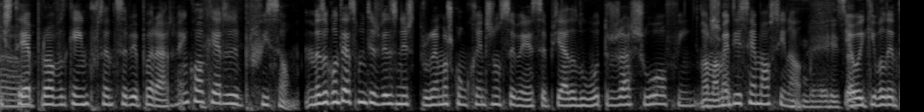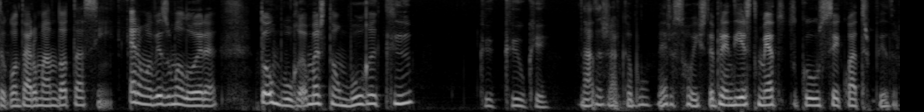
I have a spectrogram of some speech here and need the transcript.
Isto é a prova de que é importante saber parar, em qualquer profissão. Mas acontece muitas vezes neste programa os concorrentes não saberem se a piada do outro já chegou ao fim. Normalmente isso é mau sinal. É, exato. É o equivalente a contar uma anedota assim. Era uma vez uma loira, tão burra, mas tão burra que Que, que o quê? Nada já acabou. Era só isto. Aprendi este método com o C4 Pedro.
